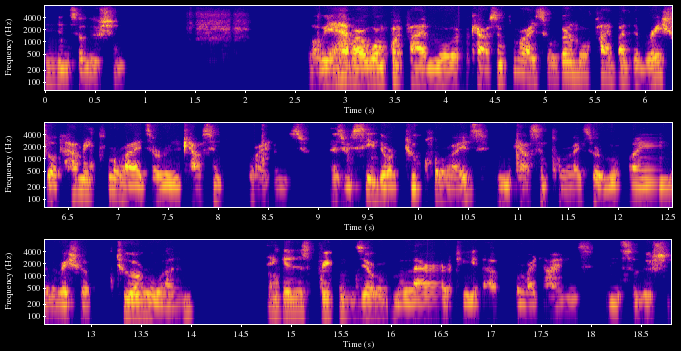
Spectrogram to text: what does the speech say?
in solution? Well, we have our 1.5 molar calcium chloride, so we're going to multiply by the ratio of how many chlorides are in the calcium chloride. As we see, there are two chlorides in the calcium chloride, so we're multiplying by the ratio of 2 over 1 and gives us 3.0 molarity of chloride ions in solution.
